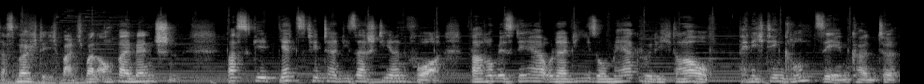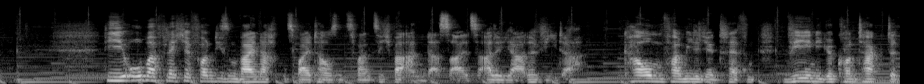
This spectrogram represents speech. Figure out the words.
Das möchte ich manchmal auch bei Menschen. Was geht jetzt hinter dieser Stirn vor? Warum ist der oder die so merkwürdig drauf? Wenn ich den Grund sehen könnte. Die Oberfläche von diesem Weihnachten 2020 war anders als alle Jahre wieder. Kaum Familientreffen, wenige Kontakte,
